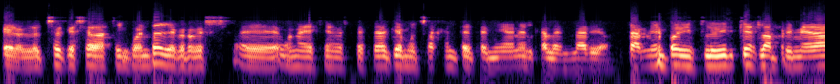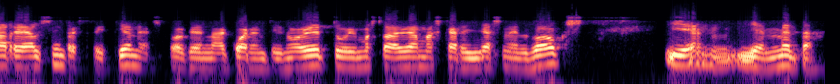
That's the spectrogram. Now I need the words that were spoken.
pero el hecho de que sea la 50 yo creo que es eh, una edición especial que mucha gente tenía en el calendario. También puede influir que es la primera real sin restricciones, porque en la 49 tuvimos todavía mascarillas en el box y en meta.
